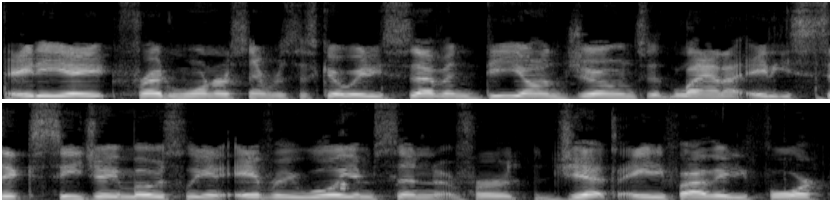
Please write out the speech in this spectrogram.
88. Fred Warner, San Francisco, 87. Deion Jones, Atlanta, 86. CJ Mosley and Avery Williamson for the Jets, 85 84.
